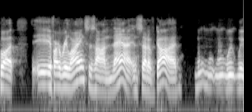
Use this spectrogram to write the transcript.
but if our reliance is on that instead of God, we, we,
